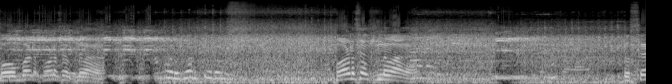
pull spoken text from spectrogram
പോകുമ്പോ പോണ സ്ഥലത്ത് വാങ്ങാം. പോണ സ്ഥലത്ത് നിന്ന് വാങ്ങാം. അപ്പൂസേ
